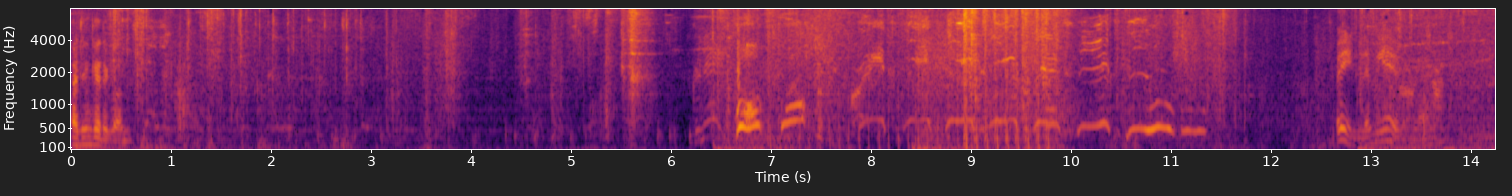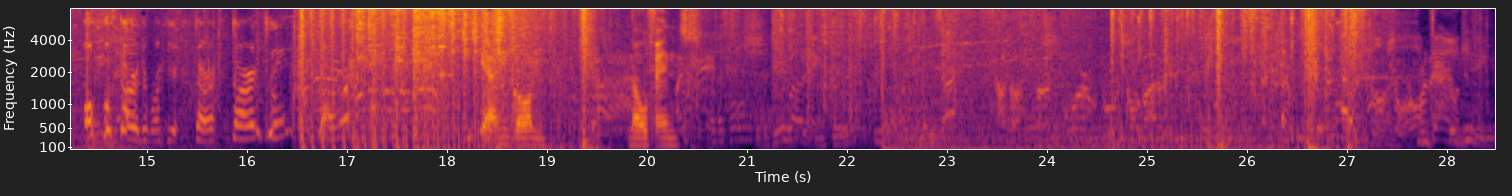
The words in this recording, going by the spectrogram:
I didn't get a gun. Oh, oh. Wait, let me out, man. Oh fuck, Dara, they're right here. Dara, Dara, jump, Dara. Yeah, I'm gone. No offense. I'm down. Beginning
